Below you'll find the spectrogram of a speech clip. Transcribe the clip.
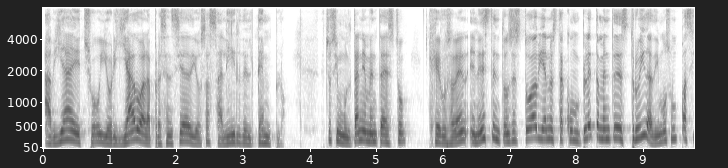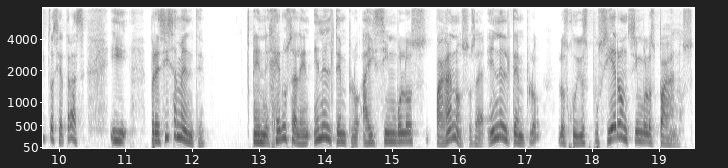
había hecho y orillado a la presencia de Dios a salir del templo. De hecho, simultáneamente a esto, Jerusalén en este entonces todavía no está completamente destruida, dimos un pasito hacia atrás. Y precisamente en Jerusalén, en el templo, hay símbolos paganos, o sea, en el templo los judíos pusieron símbolos paganos.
